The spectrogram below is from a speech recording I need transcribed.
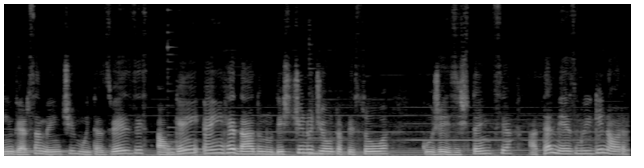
Inversamente, muitas vezes alguém é enredado no destino de outra pessoa cuja existência até mesmo ignora.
